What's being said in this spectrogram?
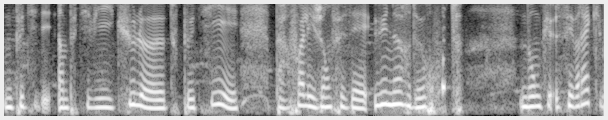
une petite, un petit véhicule euh, tout petit, et parfois les gens faisaient une heure de route. Donc c'est vrai que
